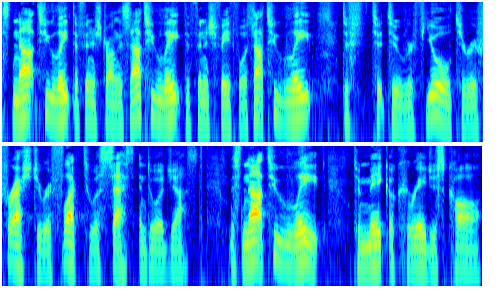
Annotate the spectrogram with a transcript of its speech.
It's not too late to finish strong. It's not too late to finish faithful. It's not too late to, to, to refuel, to refresh, to reflect, to assess, and to adjust. It's not too late to make a courageous call.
